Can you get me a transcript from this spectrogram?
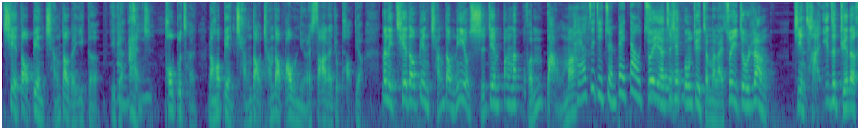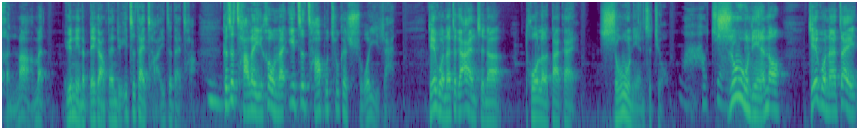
窃盗变强盗的一个一个案子，偷不成，然后变强盗，强盗把我女儿杀了就跑掉。那你窃盗变强盗，你有时间帮他捆绑吗？还要自己准备道具？对呀，这些工具怎么来？所以就让警察一直觉得很纳闷。云岭的北港分局一直在查，一直在查，嗯，可是查了以后呢，一直查不出个所以然，结果呢，这个案子呢拖了大概十五年之久，哇，好久，十五年哦，结果呢，在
